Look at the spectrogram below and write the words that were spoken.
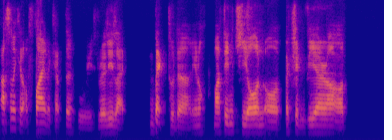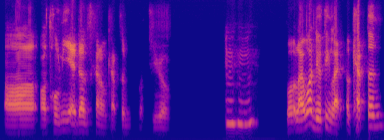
Arsenal cannot find a captain who is really like back to the you know Martin Keown or Patrick Vieira or uh, or Tony Adams kind of captain material. Mm-hmm. Well, like what do you think? Like a captain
